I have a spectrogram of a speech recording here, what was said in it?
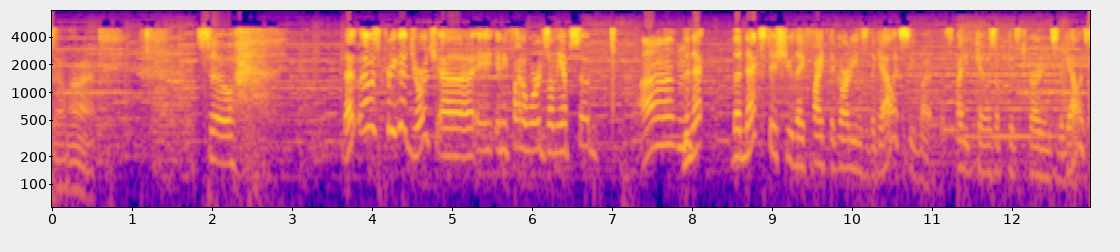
So, All right. so that that was pretty good, George. Uh, any final words on the episode? Um, The next the next issue, they fight the Guardians of the Galaxy. But Spidey goes up against the Guardians of the Galaxy.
